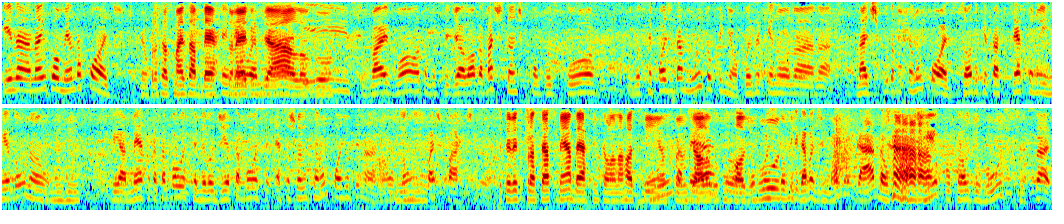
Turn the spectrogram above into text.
E na, na encomenda pode. Tem um processo mais aberto, entendeu? né? De É diálogo. Isso, vai e volta, você dialoga bastante com o compositor. E você pode dar muita opinião, coisa que no- na, na, na disputa você não pode, só do que está certo no enredo ou não. Uhum. Se a métrica tá boa, se a melodia tá boa, se- essas coisas você não pode opinar, não, Uhum. não faz parte. Você teve esse processo bem aberto, então, lá na Rocinha. Muito foi um aberto. diálogo com o Cláudio O Russo. me ligava de madrugada, o Critico, o Cláudio Russo, sabe?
